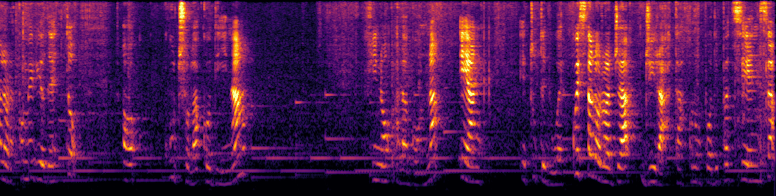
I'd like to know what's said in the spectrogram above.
Allora come vi ho detto cucio la codina fino alla gonna e anche e tutte e due. Questa l'ho già girata con un po' di pazienza.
